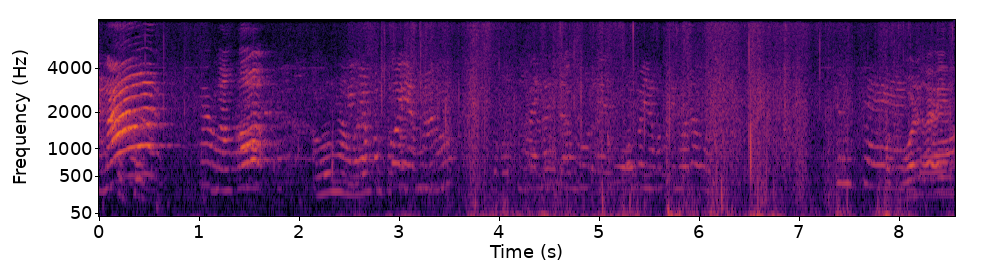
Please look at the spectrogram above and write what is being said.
enak. Mangkok. Oh, ngawal aku yang mau. Buat kayak yang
